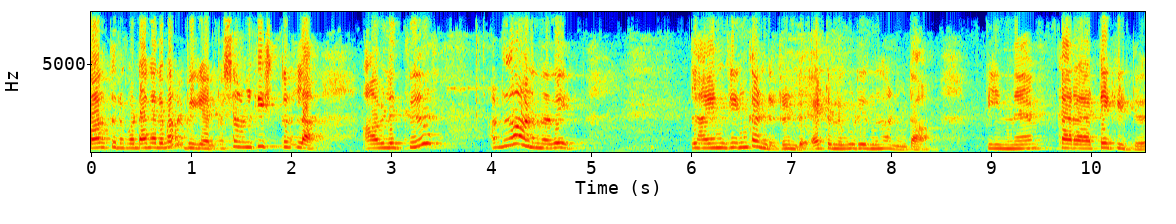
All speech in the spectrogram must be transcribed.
പാർത്തിനെ കൊണ്ട് അങ്ങനെ പറയിപ്പിക്കാൻ. പക്ഷെ അവൾക്ക് ഇഷ്ടമല്ല. അവൾക്ക് അവൾ കാണുന്നതേ ലയൺ കിങ് കണ്ടിട്ടുണ്ട്. ഏട്ടന്റെ കൂടി കാണും കേട്ടോ പിന്നെ കരാട്ടെ കിഡ്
